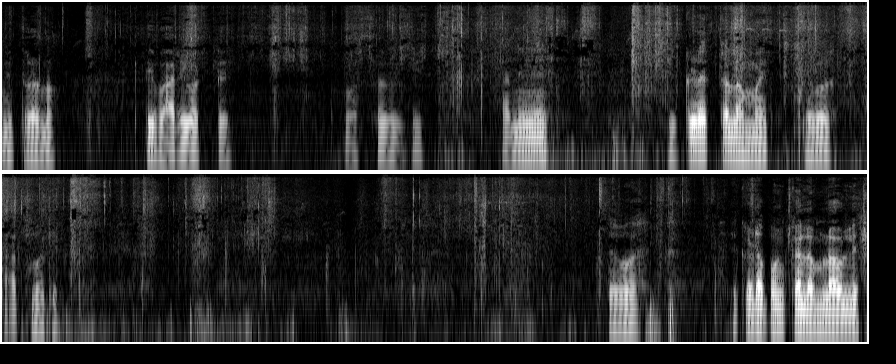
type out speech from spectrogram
मित्रांनो किती भारी वाटतंय. मस्त पैकी. आणि इकडे कलम आहेत हे बघ आतमध्ये. हे बघा इकडं पण कलम लावलेत.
